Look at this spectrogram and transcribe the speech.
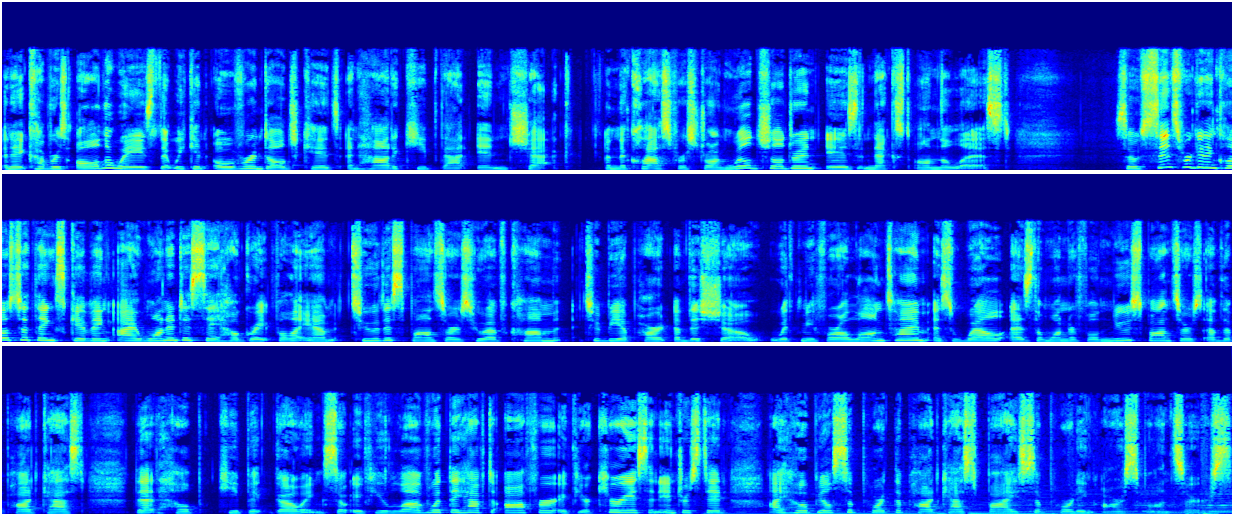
And it covers all the ways that we can overindulge kids and how to keep that in check. And the class for strong willed children is next on the list. So, since we're getting close to Thanksgiving, I wanted to say how grateful I am to the sponsors who have come to be a part of this show with me for a long time, as well as the wonderful new sponsors of the podcast that help keep it going. So, if you love what they have to offer, if you're curious and interested, I hope you'll support the podcast by supporting our sponsors.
